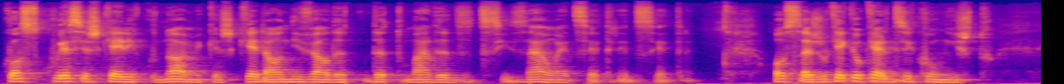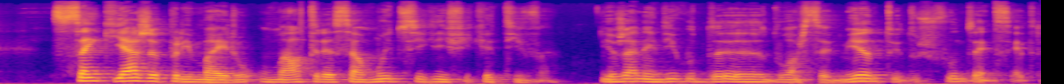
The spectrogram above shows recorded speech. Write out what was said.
consequências quer económicas, quer ao nível da, da tomada de decisão, etc, etc. Ou seja, o que é que eu quero dizer com isto? Sem que haja primeiro uma alteração muito significativa. Eu já nem digo de, do orçamento e dos fundos, etc.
